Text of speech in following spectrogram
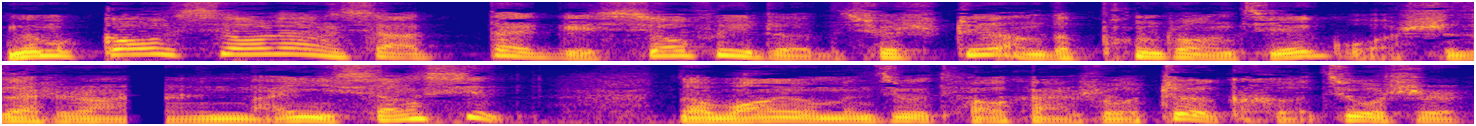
那么高销量下带给消费者的却是这样的碰撞结果，实在是让人难以相信。那网友们就调侃说：“这可就是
